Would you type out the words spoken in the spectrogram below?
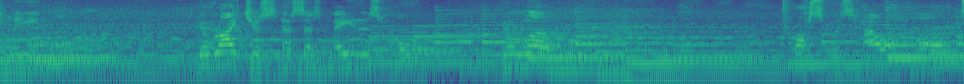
clean, Lord. Your righteousness has made us whole. Your love prospers our heart.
